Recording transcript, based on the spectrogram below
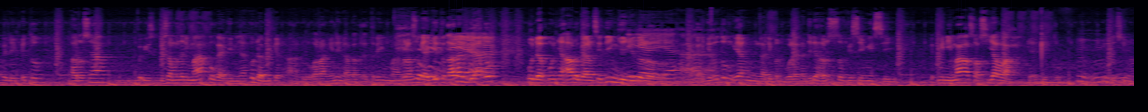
LPDP itu harusnya bisa menerima aku kayak gini. Aku udah mikir aduh orang ini nggak bakal terima. Aku langsung kayak gitu karena dia tuh udah punya arogansi tinggi gitu iya, loh. iya. Nah, kayak gitu tuh yang nggak diperbolehkan. Jadi harus visi misi minimal sosial lah kayak gitu. Mm-hmm. gitu sih no.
